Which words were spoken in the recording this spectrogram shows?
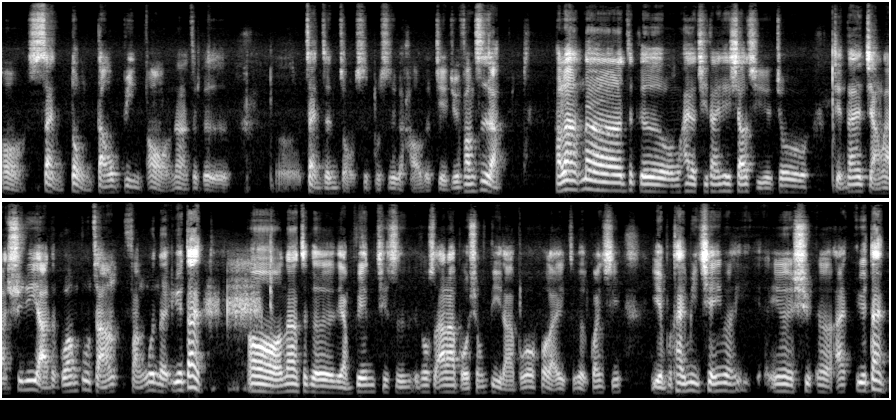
哦，煽动刀兵哦，那这个呃战争总是不是一个好的解决方式啊。好了，那这个我们还有其他一些消息，就简单的讲了。叙利亚的国防部长访问了约旦，哦，那这个两边其实都是阿拉伯兄弟啦，不过后来这个关系也不太密切，因为因为叙呃哎约旦。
